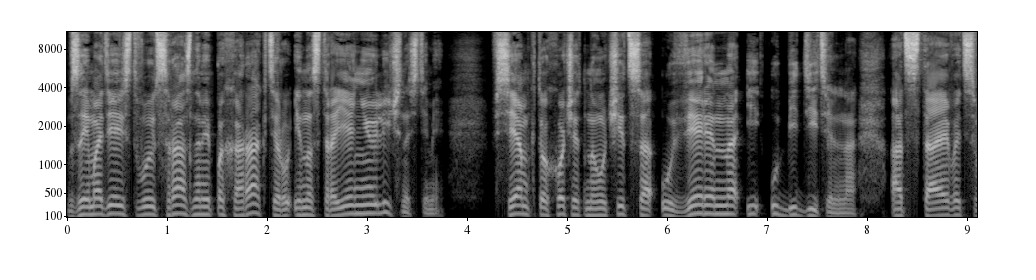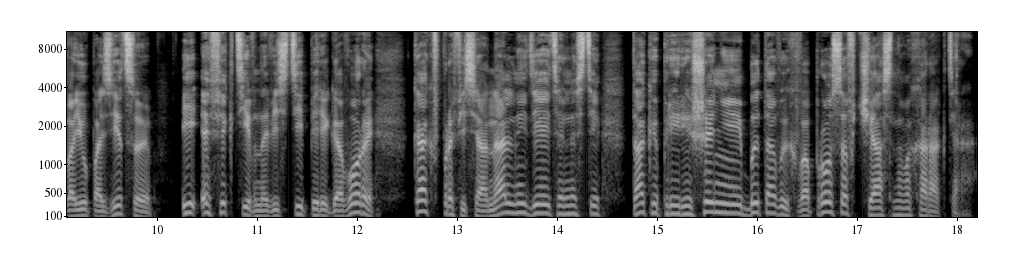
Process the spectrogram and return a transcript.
взаимодействуют с разными по характеру и настроению личностями. Всем, кто хочет научиться уверенно и убедительно отстаивать свою позицию и эффективно вести переговоры как в профессиональной деятельности, так и при решении бытовых вопросов частного характера.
